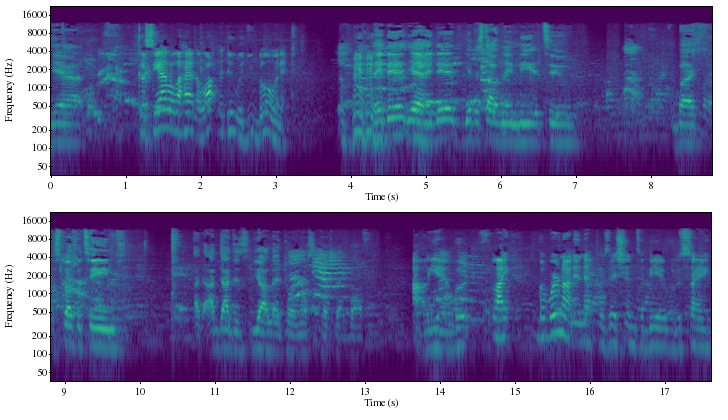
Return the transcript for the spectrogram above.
Yeah, because Seattle had a lot to do with you blowing it. they did. Yeah, they did get the stuff they needed to. But special teams, I, I, I just you gotta let Jordan Nelson touch that ball. Oh yeah, but like, but we're not in that position to be able to say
